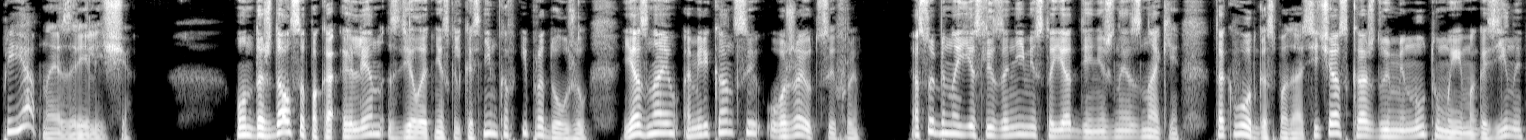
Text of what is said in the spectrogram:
Приятное зрелище». Он дождался, пока Элен сделает несколько снимков и продолжил. «Я знаю, американцы уважают цифры. Особенно если за ними стоят денежные знаки. Так вот, господа, сейчас каждую минуту мои магазины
